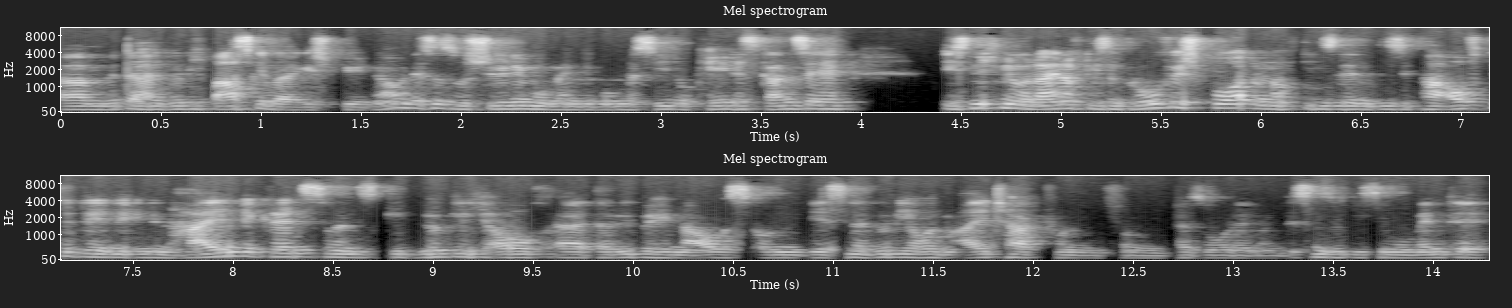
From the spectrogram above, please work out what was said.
ähm, wird da halt wirklich Basketball gespielt. Ne? Und das sind so schöne Momente, wo man sieht, okay, das Ganze ist nicht nur rein auf diesen Profisport und auf diese, diese paar Auftritte in, in den Hallen begrenzt, sondern es geht wirklich auch äh, darüber hinaus. Und wir sind ja wirklich auch im Alltag von, von Personen. Und das sind so diese Momente,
